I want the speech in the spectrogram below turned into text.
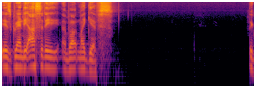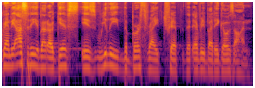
is grandiosity about my gifts. The grandiosity about our gifts is really the birthright trip that everybody goes on.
